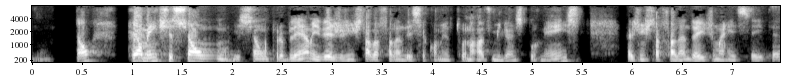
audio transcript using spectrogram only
Né? Então, realmente isso é um, isso é um problema. E veja, a gente estava falando aí, você comentou 9 milhões por mês, a gente está falando aí de uma receita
